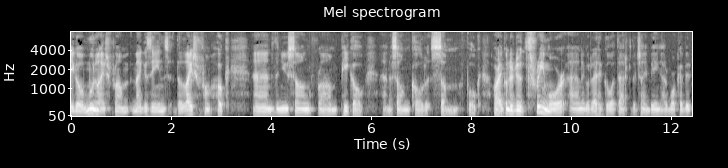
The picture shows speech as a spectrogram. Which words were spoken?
you go. Moonlight from magazines, The Light from Hook, and the new song from Pico, and a song called Some Folk. All right, I'm going to do three more, and I'm going to let it go at that for the time being. I'll work a bit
